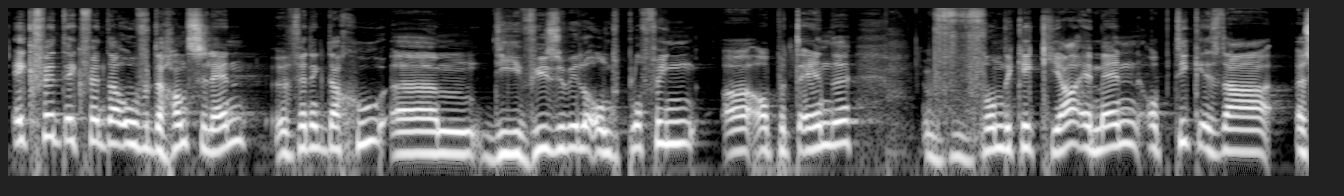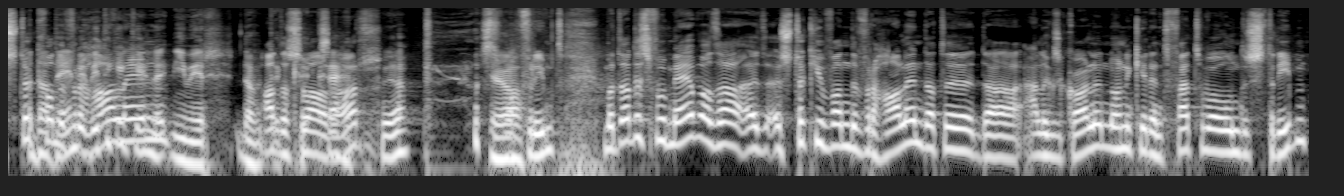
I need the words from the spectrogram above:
ik, vind, ik vind dat over de ganse lijn eh, vind ik dat goed. Ehm, die visuele ontploffing eh, op het einde vond ik, ja, in mijn optiek is dat een stuk Dat van de einde weet ik verhaallijn... eigenlijk niet meer. Dat, Ah, dat is wel raar, ja. Dat is Ja. wel vreemd. Maar dat is voor mij was dat een, stukje van de verhaallijn dat, de, dat Alex Garland nog een keer in het vet wou onderstrepen.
